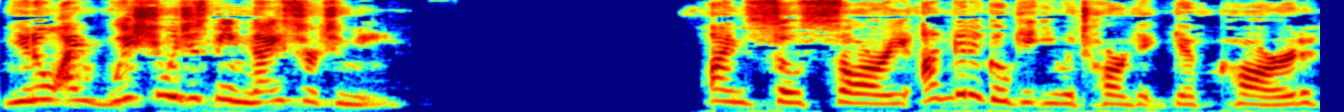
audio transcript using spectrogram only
You know, I wish you would just be nicer to me. I'm so sorry. I'm gonna go get you a Target gift card.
